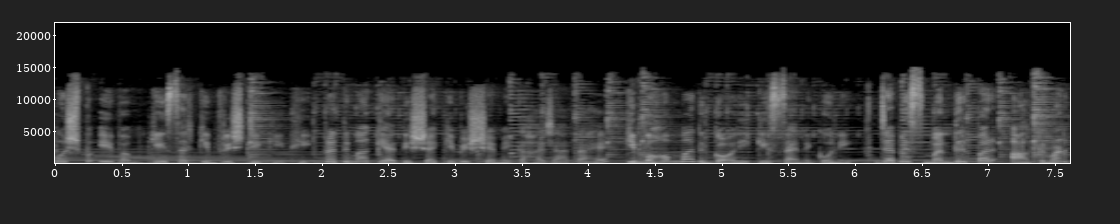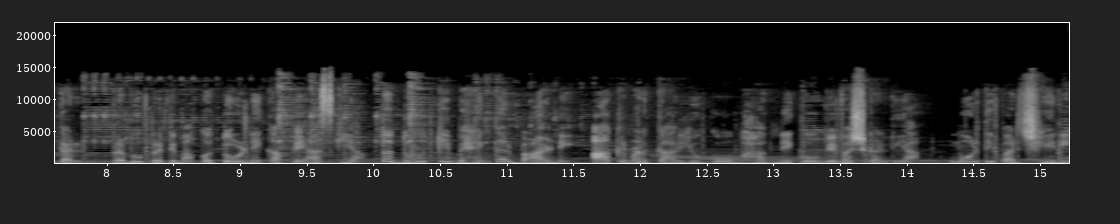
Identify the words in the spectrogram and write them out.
पुष्प एवं केसर की वृष्टि की थी। प्रतिमा के अतिशय के विषय में कहा जाता है कि मोहम्मद गौरी के सैनिकों ने जब इस मंदिर पर आक्रमण कर प्रभु प्रतिमा को तोड़ने का प्रयास किया तो दूध की भयंकर बाढ़ ने आक्रमणकारियों को भागने को विवश कर दिया। मूर्ति पर छेनी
